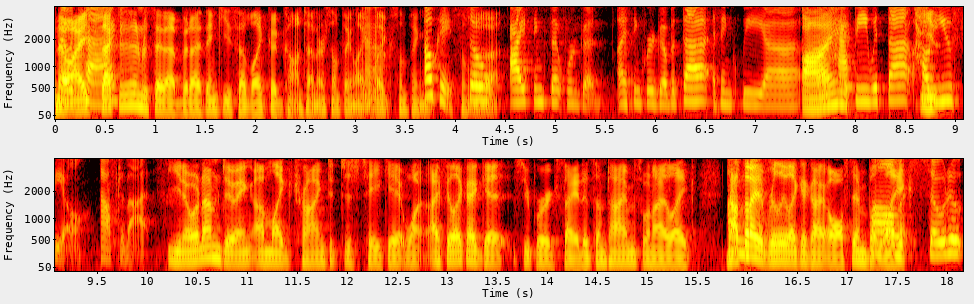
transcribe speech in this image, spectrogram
No, I expected him to say that, but I think he said like good content or something like Yeah. like something. Okay, so like. I think that we're good. I think we're good with that. I think we uh, I- are happy with that. How you- do you feel after that? You know what I'm doing? I'm like trying to just take it. One, I feel like I get super excited sometimes when I like. Not that I really like a guy often, but Um, like so do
